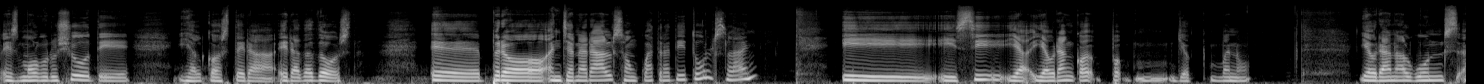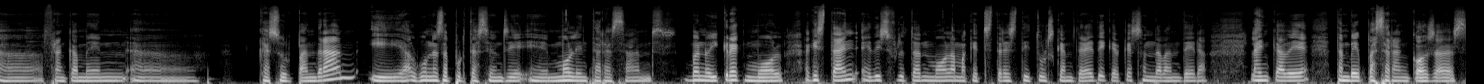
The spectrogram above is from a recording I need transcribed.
és molt gruixut i, i el cost era, era de dos. Eh, però en general són quatre títols l'any i, i sí, hi, ha, hi haurà jo, bueno, hi haurà alguns eh, francament eh, que sorprendran i algunes aportacions eh, molt interessants. Bueno, i crec molt. Aquest any he disfrutat molt amb aquests tres títols que hem tret i crec que són de bandera. L'any que ve també passaran coses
